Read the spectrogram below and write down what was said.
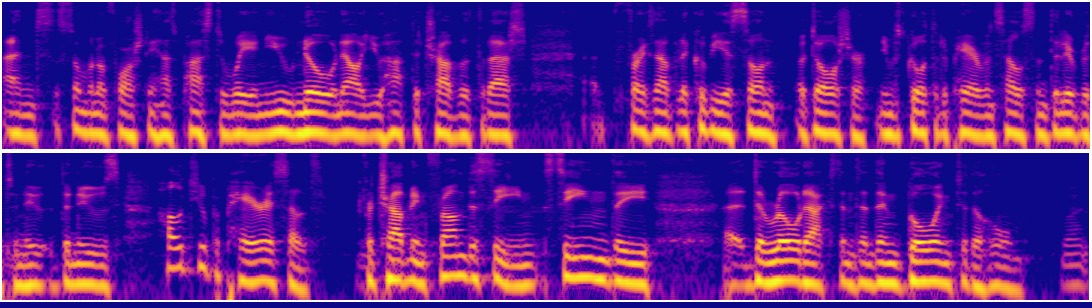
and someone unfortunately has passed away and you know now you have to travel to that uh, for example it could be a son a daughter you must go to the parents house and deliver to new, the news. How do you prepare yourself for travelling from the scene seeing the uh, the road accident and then going to the home? Well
